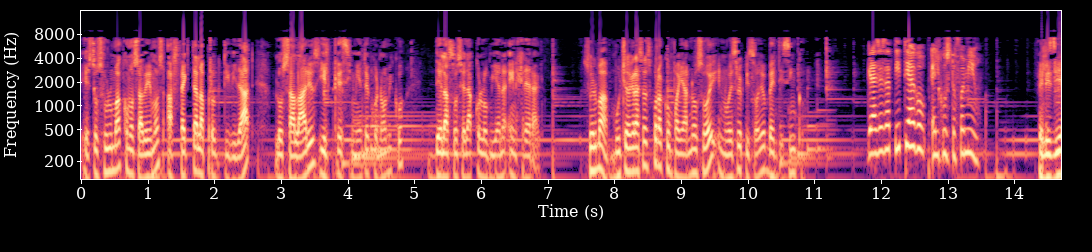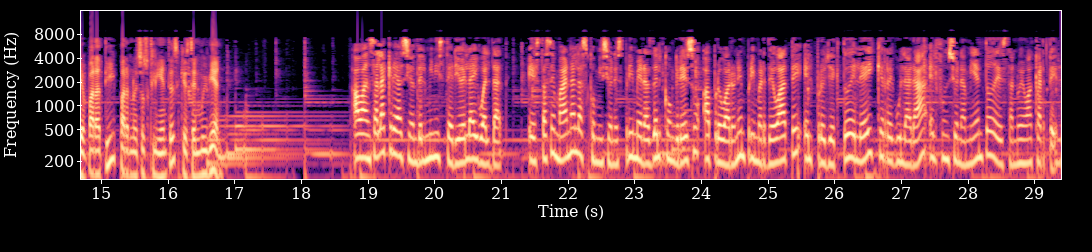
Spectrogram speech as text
Esto suma, como sabemos, afecta a la productividad, los salarios y el crecimiento económico de la sociedad colombiana en general. Zulma, muchas gracias por acompañarnos hoy en nuestro episodio 25. Gracias a ti, Tiago. El gusto fue mío. Feliz día para ti, para nuestros clientes, que estén muy bien. Avanza la creación del Ministerio de la Igualdad Esta semana las comisiones primeras del Congreso aprobaron en primer debate el proyecto de ley que regulará el funcionamiento de esta nueva cartera.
